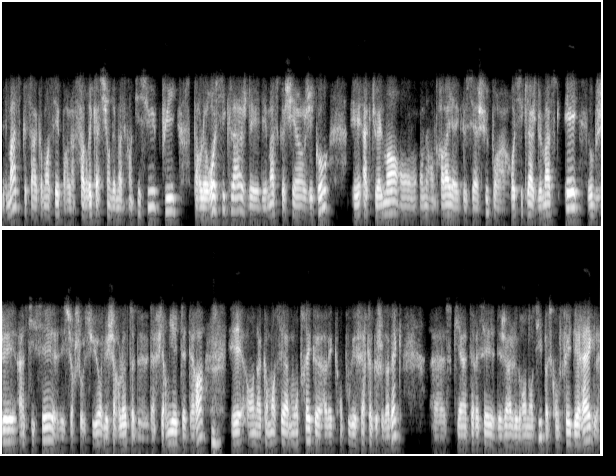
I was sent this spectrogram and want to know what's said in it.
des masques. Ça a commencé par la fabrication de masques en tissu, puis par le recyclage des masques chirurgicaux. Et actuellement, on, on, travaille avec le CHU pour un recyclage de masques et d'objets intissés, des surchaussures, des charlottes d'infirmiers, etc. Mmh. Et on a commencé à montrer qu'on pouvait faire quelque chose avec. Euh, ce qui a intéressé déjà le Grand Nancy, parce qu'on fait des règles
